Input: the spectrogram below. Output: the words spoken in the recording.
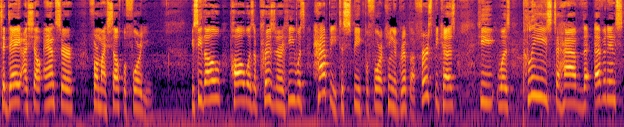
today I shall answer for myself before you. You see, though Paul was a prisoner, he was happy to speak before King Agrippa. First, because he was pleased to have the evidence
